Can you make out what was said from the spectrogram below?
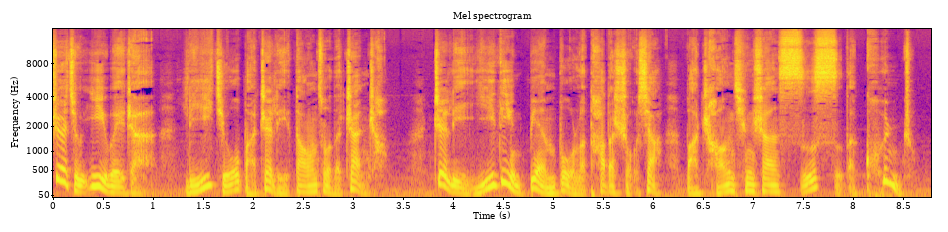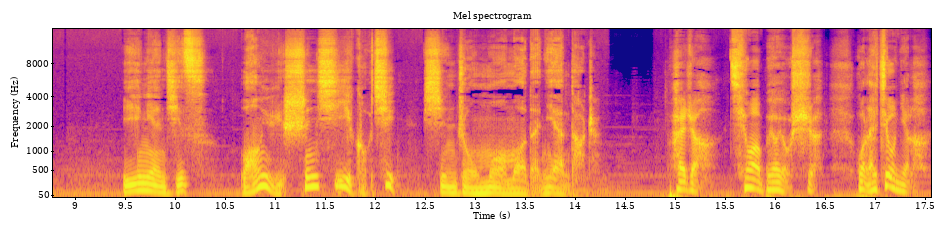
这就意味着李九把这里当做的战场，这里一定遍布了他的手下，把常青山死死的困住。一念及此，王宇深吸一口气，心中默默的念叨着：“排长，千万不要有事，我来救你了。”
